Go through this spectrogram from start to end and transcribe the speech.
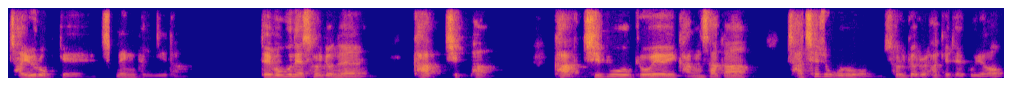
자유롭게 진행됩니다. 대부분의 설교는 각 지파, 각 지부 교회의 강사가 자체적으로 설교를 하게 되고요.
